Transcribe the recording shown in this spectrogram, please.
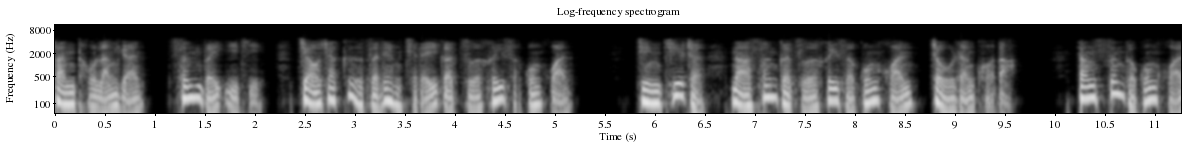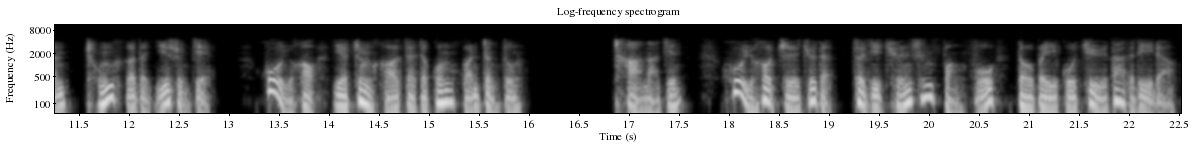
三头狼猿三为一体，脚下各自亮起了一个紫黑色光环，紧接着那三个紫黑色光环骤然扩大。当三个光环重合的一瞬间，霍雨浩也正好在这光环正中。刹那间，霍雨浩只觉得自己全身仿佛都被一股巨大的力量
